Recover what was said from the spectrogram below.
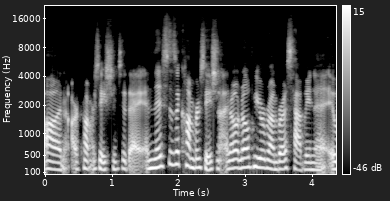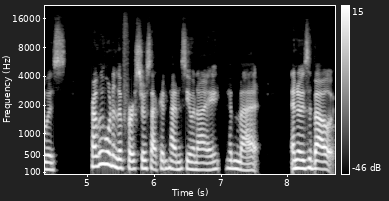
on our conversation today, and this is a conversation. I don't know if you remember us having it. It was probably one of the first or second times you and I had met, and it was about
